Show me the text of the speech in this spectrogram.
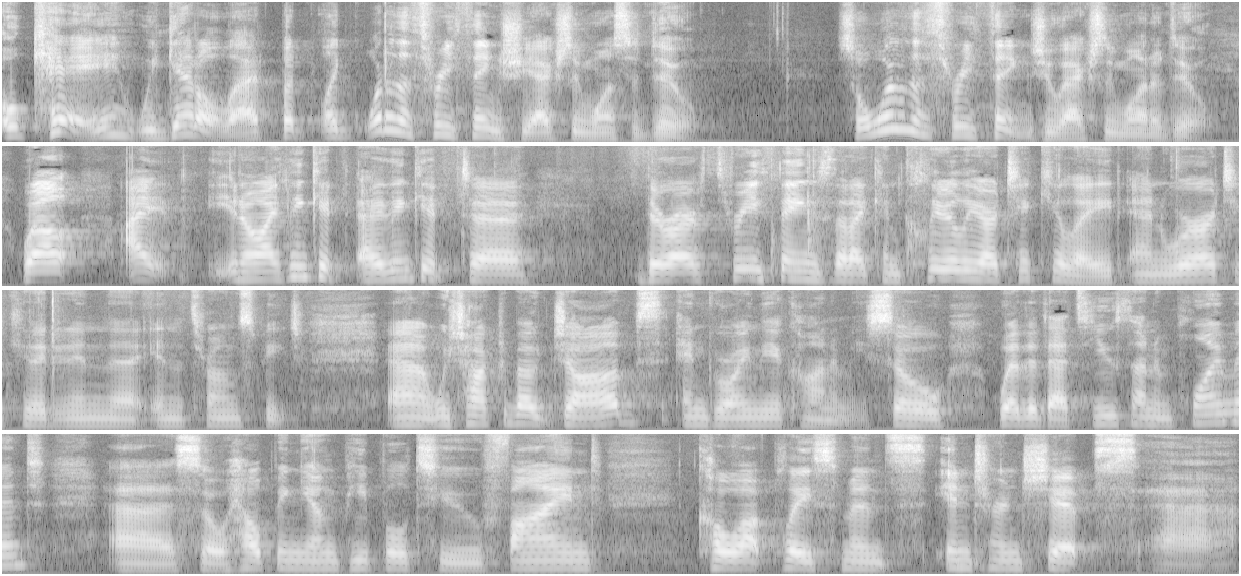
okay, we get all that, but like, what are the three things she actually wants to do? So, what are the three things you actually want to do? Well, I, you know, I think it, I think it. Uh, there are three things that I can clearly articulate, and were articulated in the in the throne speech. Uh, we talked about jobs and growing the economy. So whether that's youth unemployment, uh, so helping young people to find co-op placements, internships, uh,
